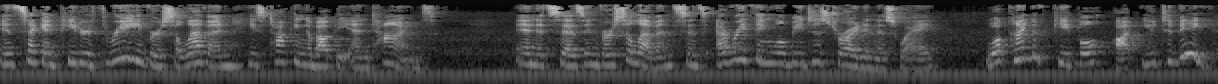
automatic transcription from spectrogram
In 2 Peter 3, verse 11, he's talking about the end times. And it says in verse 11, since everything will be destroyed in this way, what kind of people ought you to be?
